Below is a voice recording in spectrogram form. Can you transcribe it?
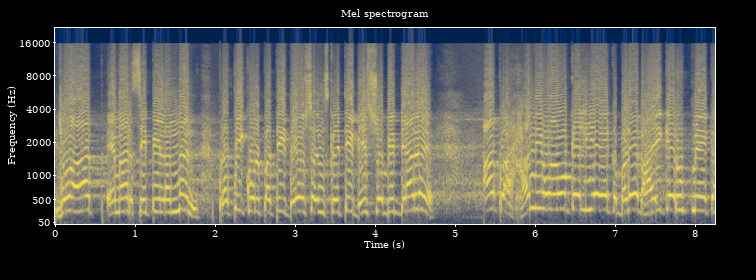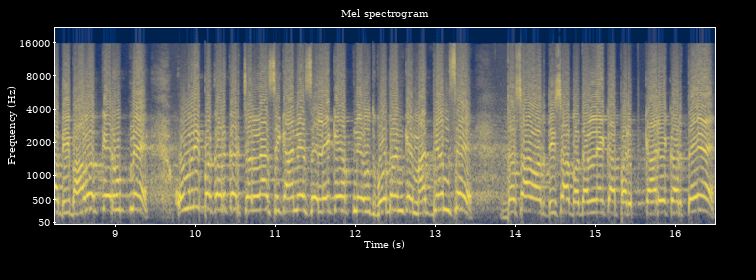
जो आप एमआरसीपी लंदन प्रतिकुलपति देव संस्कृति विश्वविद्यालय अब हम युवाओं के लिए एक बड़े भाई के रूप में, एक अभिभावक के रूप में उंगली पकड़कर चलना सिखाने से लेके अपने उद्बोधन के माध्यम से दशा और दिशा बदलने का कार्य करते हैं।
